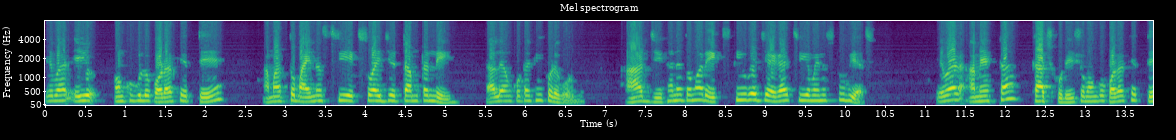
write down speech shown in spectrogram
এবার এই অঙ্কগুলো করার ক্ষেত্রে আমার তো minus three X Y Z টার্মটা নেই, তাহলে অঙ্কটা কি করে করব? আর যেখানে তোমার এক্স কিউবের জায়গায় থ্রি মাইনাস টু বি আছে। এবার আমি একটা কাজ করি, এইসব অঙ্ক করার ক্ষেত্রে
